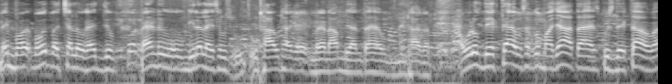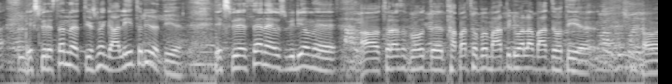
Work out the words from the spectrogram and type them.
नहीं बहुत बच्चा लोग है जो पैंट गिरल है उठ- उठा के मेरा नाम जानता है उठा कर और वो लोग देखता है, वो सबको मज़ा आता है, कुछ देखता होगा। एक्सप्रेशन रहती है, उसमें गाली ही थोड़ी रहती है। एक्सप्रेशन है उस वीडियो में और थोड़ा सा बहुत थप्पड़ थप्पड़, मारपीट वाला बात होती है। और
